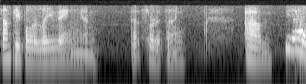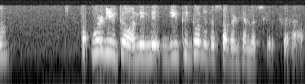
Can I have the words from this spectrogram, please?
some people are leaving and that sort of thing. Um, Yeah. But where do you go? I mean, you could go to the southern hemisphere, perhaps,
